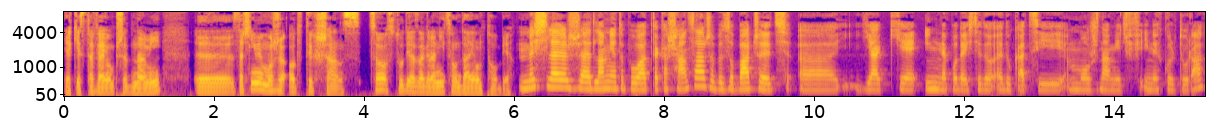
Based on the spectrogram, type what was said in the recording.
jakie stawiają przed nami. Y, zacznijmy może od tych szans. Co studia za granicą dają tobie? Myślę, że dla mnie to była taka szansa, żeby zobaczyć, e, jakie inne podejście do edukacji można mieć w innych kulturach.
